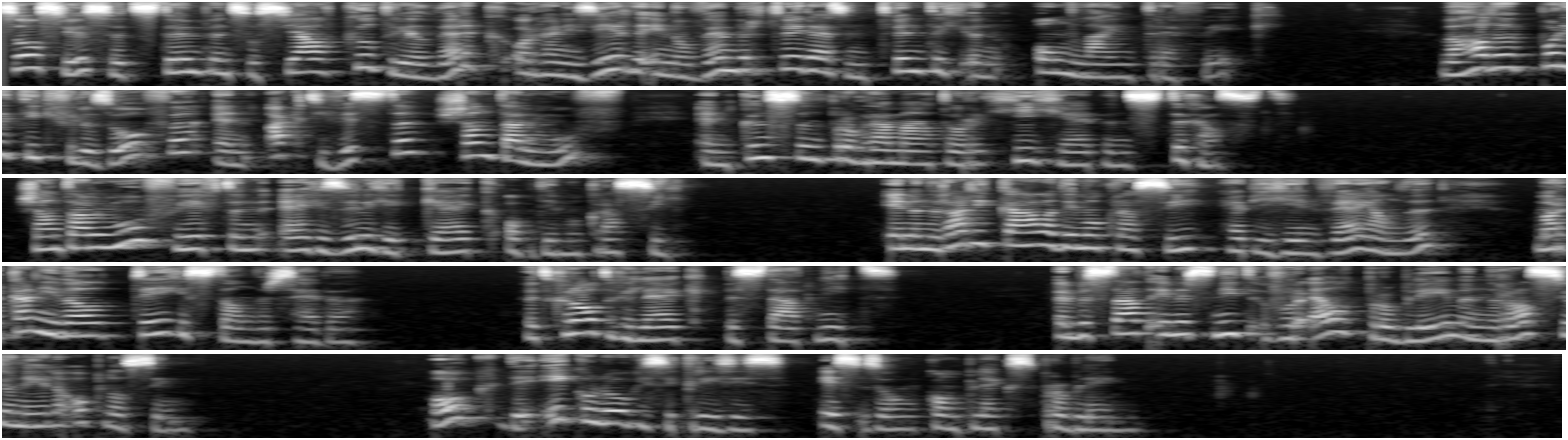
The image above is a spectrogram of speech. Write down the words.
Socius, het steunpunt Sociaal Cultureel Werk, organiseerde in november 2020 een online trefweek. We hadden politiek filosofe en activiste Chantal Mouffe en kunstenprogrammator Guy Gijpens te gast. Chantal Mouffe heeft een eigenzinnige kijk op democratie. In een radicale democratie heb je geen vijanden, maar kan je wel tegenstanders hebben. Het grote gelijk bestaat niet. Er bestaat immers niet voor elk probleem een rationele oplossing. Ook de ecologische crisis is zo'n complex probleem.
